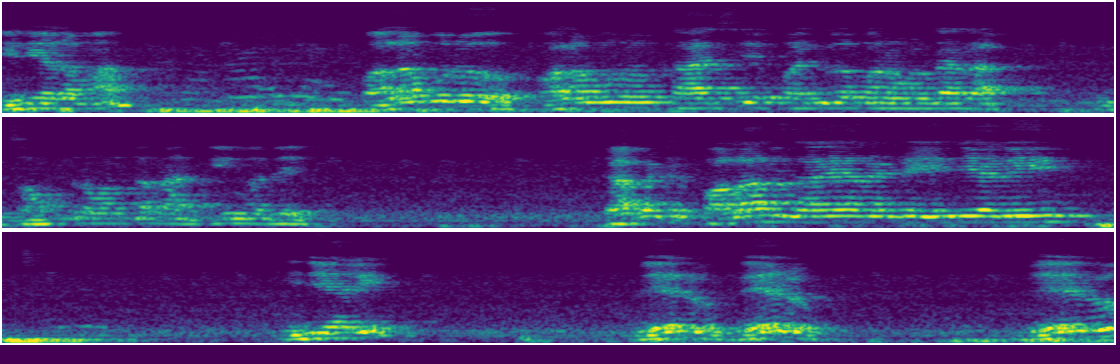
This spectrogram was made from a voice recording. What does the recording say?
ఏం చేయాలమ్మా? పొలములు పొలములు కాసే పనిలో మనం ఉండాలా? ఈ సంవత్సరం అంతా నా థీమ్ అదే. కాబట్టి పొలాలు కాయాలంటే ఏం చేయాలి? ఏం చేయాలి? వేరు వేరు వేరు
